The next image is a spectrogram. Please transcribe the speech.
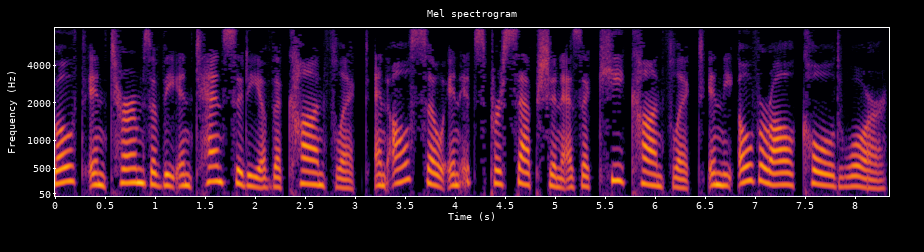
both in terms of the intensity of the conflict and also in its perception as a key conflict in the overall Cold War.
